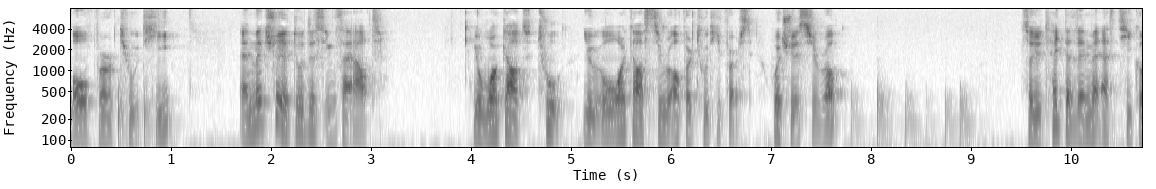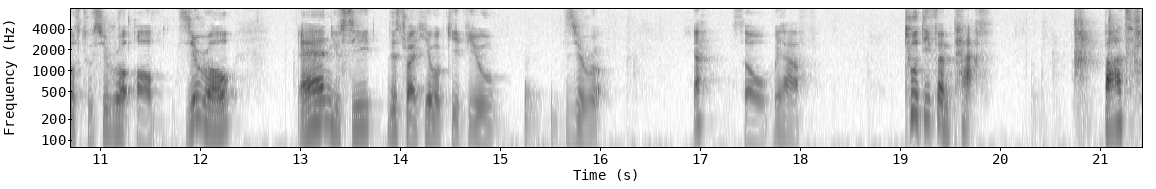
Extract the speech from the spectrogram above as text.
over 2t. And make sure you do this inside out. You work out 2, you work out 0 over 2t first, which is 0. So you take the limit as t goes to 0 of 0, and you see this right here will give you 0. So we have two different paths, but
